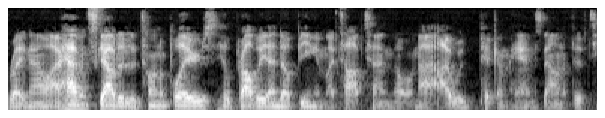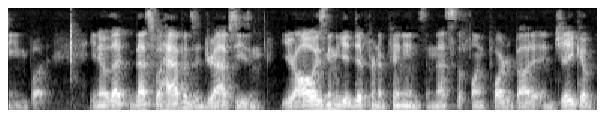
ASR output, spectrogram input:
right now. I haven't scouted a ton of players. He'll probably end up being in my top ten though, and I, I would pick him hands down at 15. But you know that that's what happens in draft season. You're always going to get different opinions, and that's the fun part about it. And Jacob,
